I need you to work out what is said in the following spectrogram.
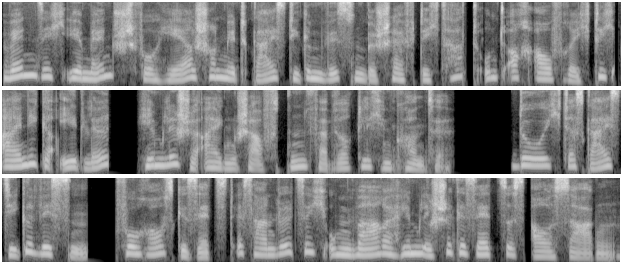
wenn sich Ihr Mensch vorher schon mit geistigem Wissen beschäftigt hat und auch aufrichtig einige edle, himmlische Eigenschaften verwirklichen konnte. Durch das geistige Wissen, vorausgesetzt es handelt sich um wahre himmlische Gesetzesaussagen,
